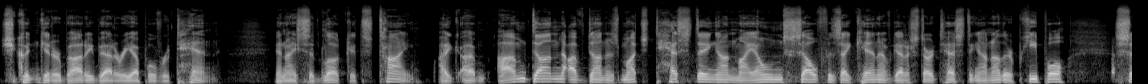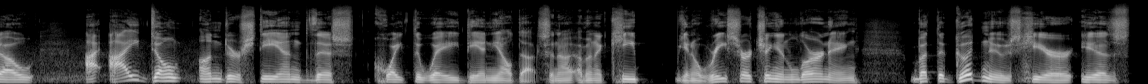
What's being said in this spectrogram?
She couldn't get her body battery up over 10. And I said, Look, it's time. I, I'm, I'm done. I've done as much testing on my own self as I can. I've got to start testing on other people. So I, I don't understand this quite the way Danielle does. And I, I'm going to keep, you know, researching and learning. But the good news here is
